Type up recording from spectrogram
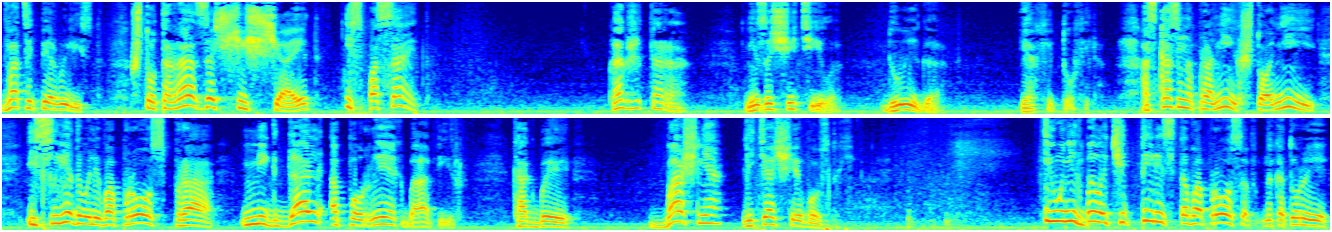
21 лист, что Тара защищает и спасает. Как же Тара не защитила Дуига и Ахитофеля? А сказано про них, что они исследовали вопрос про Мигдаль Апорех Баавир. Как бы башня, летящая в воздухе. И у них было 400 вопросов, на которые,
